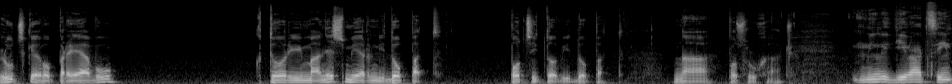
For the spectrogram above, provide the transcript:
ľudského prejavu, ktorý má nesmierny dopad, pocitový dopad na poslucháča. Milí diváci,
